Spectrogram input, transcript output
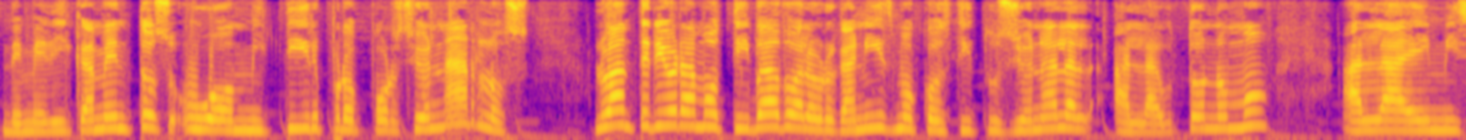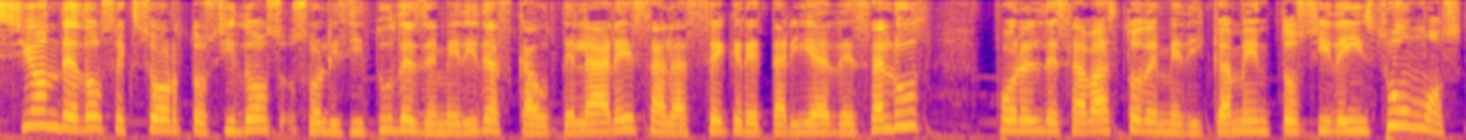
de medicamentos u omitir proporcionarlos. Lo anterior ha motivado al organismo constitucional al, autónomo a la emisión de dos exhortos y dos solicitudes de medidas cautelares a la Secretaría de Salud por el desabasto de medicamentos y de insumos.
